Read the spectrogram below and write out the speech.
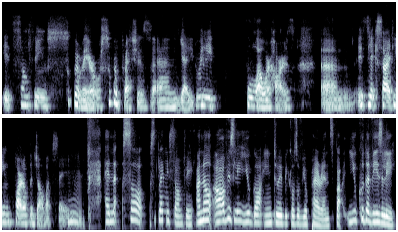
it's something super rare or super precious. And yeah, it really pull our hearts. Um, it's the exciting part of the job, I'd say. Mm. And so, explain me something. I know obviously you got into it because of your parents, but you could have easily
